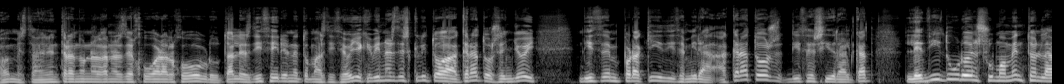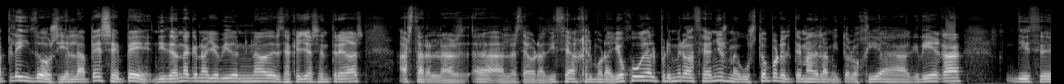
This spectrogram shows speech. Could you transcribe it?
Oh, me están entrando unas ganas de jugar al juego brutales. Dice Irene Tomás, dice, oye, que bien has descrito a Kratos en Joy. Dicen por aquí, dice, mira, a Kratos, dice Sidralcat, le di duro en su momento en la Play 2 y en la PSP. Dice, anda que no ha llovido ni nada desde aquellas entregas hasta las, a las de ahora. Dice Ángel Mora, yo jugué al primero hace años, me gustó por el tema de la mitología griega. Dice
